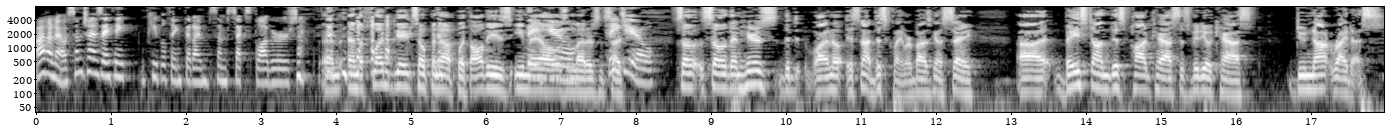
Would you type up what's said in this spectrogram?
I don't know. Sometimes I think people think that I'm some sex blogger or something. And and the floodgates open up with all these emails and letters and They such. do. So so then here's the well I know it's not a disclaimer, but I was going to say uh, based on this podcast, this video cast, do not write us.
